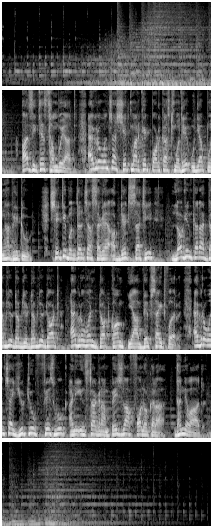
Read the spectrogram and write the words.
आज इथेच थांबूयात. अॅग्रोवनच्या शेत मार्केट पॉडकास्टमध्ये उद्या पुन्हा भेटू. शेतीबद्दलच्या सगळ्या अपडेट्ससाठी लॉग इन करा W W W dot Agrowon dot com या वेबसाईटवर ॲग्रोवनच्या यूट्यूब फेसबुक आणि इंस्टाग्राम पेजला फॉलो करा. धन्यवाद.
